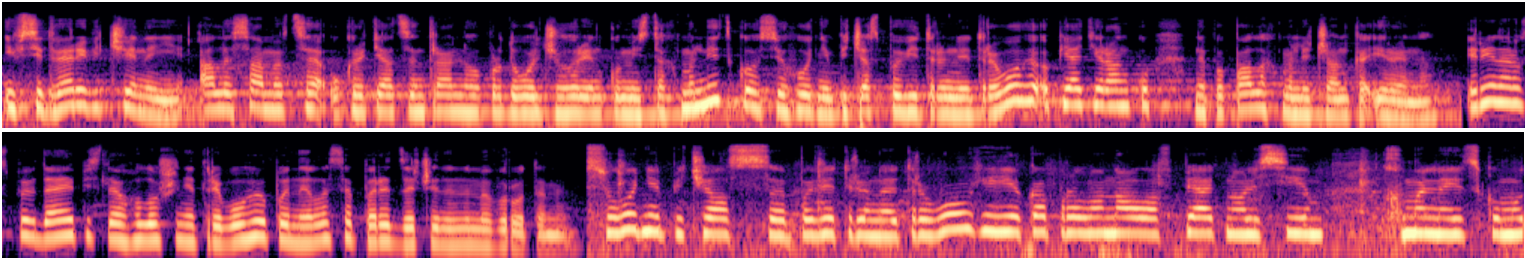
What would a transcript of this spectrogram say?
і всі двері відчинені. Але саме в це укриття центрального продовольчого ринку міста Хмельницького сьогодні під час повітряної тривоги о 5 ранку не попала хмельничанка Ірина. Ірина розповідає, після оголошення тривоги опинилася перед зачиненими воротами. Сьогодні під час повітряної тривоги, яка пролунала в 5.07 в Хмельницькому,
